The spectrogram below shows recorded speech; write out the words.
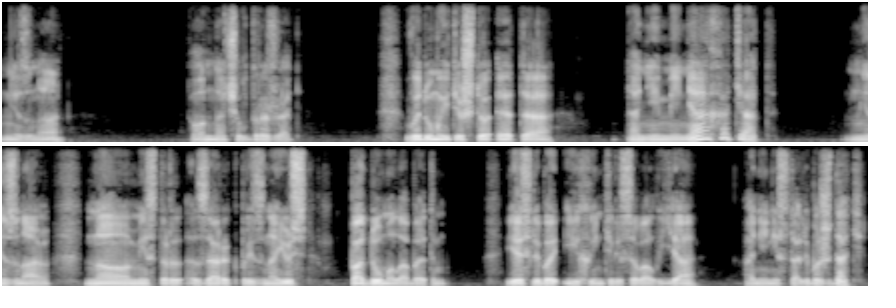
Не знаю. Он начал дрожать. Вы думаете, что это они меня хотят? Не знаю. Но мистер Зарек, признаюсь, подумал об этом. Если бы их интересовал я, они не стали бы ждать.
